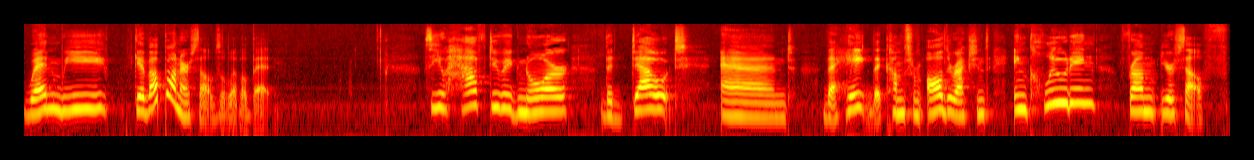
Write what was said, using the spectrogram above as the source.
when we give up on ourselves a little bit. So you have to ignore the doubt and the hate that comes from all directions, including from yourself.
